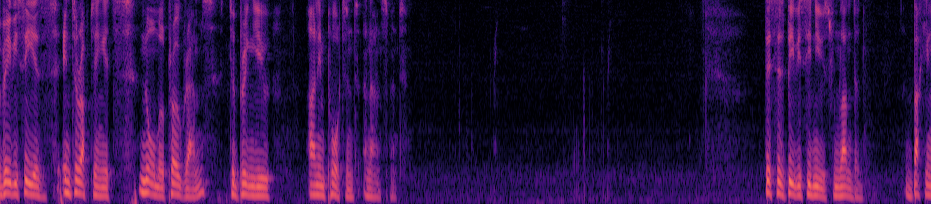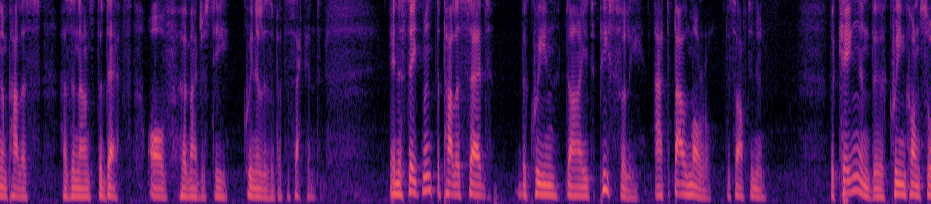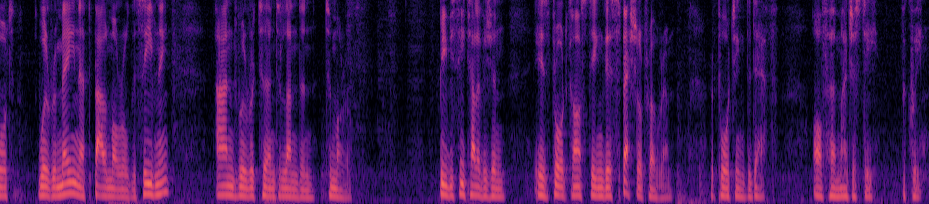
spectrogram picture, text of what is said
The BBC is interrupting its normal programmes to bring you an important announcement. This is BBC News from London. Buckingham Palace has announced the death of Her Majesty Queen Elizabeth II. In a statement, the palace said the Queen died peacefully at Balmoral this afternoon. The King and the Queen Consort will remain at Balmoral this evening and will return to London tomorrow. BBC Television is broadcasting this special programme reporting the death of Her Majesty the Queen.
